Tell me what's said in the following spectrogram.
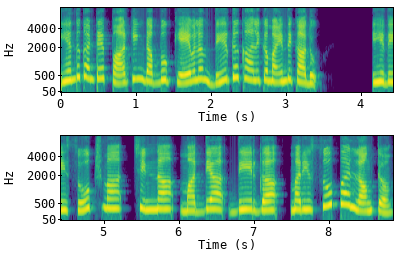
ఎందుకంటే పార్కింగ్ డబ్బు కేవలం దీర్ఘకాలికమైంది కాదు. ఇది సూక్ష్మ చిన్న మధ్య దీర్ఘ మరియు సూపర్ లాంగ్ టర్మ్.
